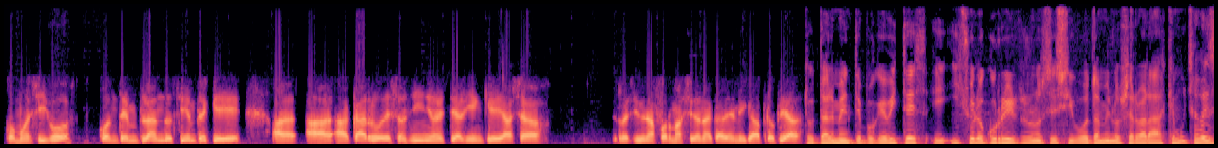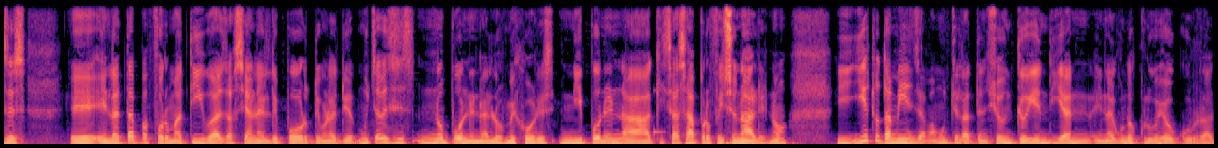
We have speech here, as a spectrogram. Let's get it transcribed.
como decís vos, contemplando siempre que a, cargo de esos niños esté alguien que haya recibido una formación académica apropiada. Totalmente, porque viste, y, suele ocurrir, no sé si vos también lo observarás, que muchas veces eh, en la etapa formativa, ya sea en el deporte o en la actividad, muchas veces no ponen a los mejores, ni ponen a quizás a profesionales, ¿no? Y, esto también llama mucho la atención que hoy en día en, algunos clubes ocurra,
